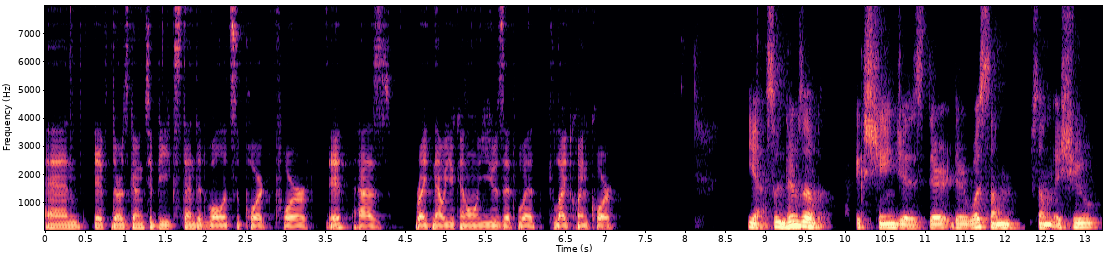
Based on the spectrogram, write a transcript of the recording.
and if there's going to be extended wallet support for it, as right now you can only use it with Litecoin Core. Yeah. So in terms of exchanges, there there was some some issue,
